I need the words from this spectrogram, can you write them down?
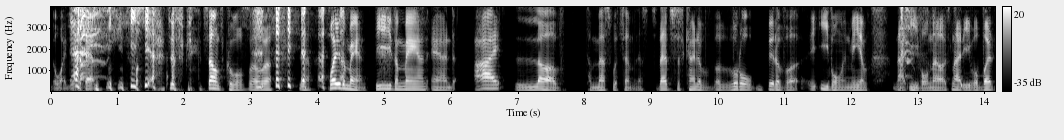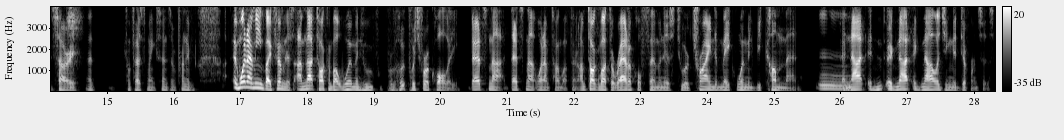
no idea what that means. yeah. just, it sounds cool. So, uh, yeah, play the man, be the man. And I love to mess with feminists. That's just kind of a little bit of a evil in me of not evil. No, it's not evil, but sorry. Confess makes sense in front of you. And what I mean by feminist, I'm not talking about women who pu- push for equality. That's not, that's not what I'm talking about. I'm talking about the radical feminists who are trying to make women become men Mm. and not, not acknowledging the differences.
